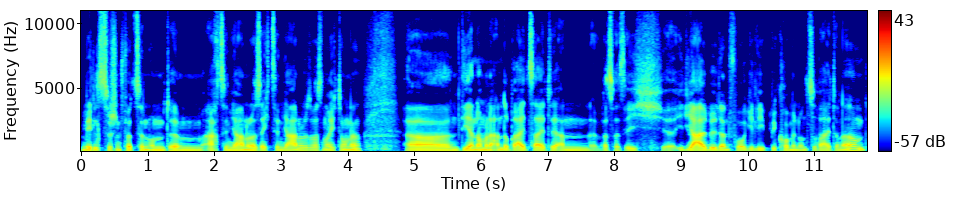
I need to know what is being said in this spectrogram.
äh, Mädels zwischen 14 und ähm, 18 Jahren oder 16 Jahren oder sowas in Richtung, ne? Äh, die ja nochmal eine andere Breitseite an, was weiß ich, äh, Idealbildern vorgelebt bekommen und so weiter. Ne? Und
